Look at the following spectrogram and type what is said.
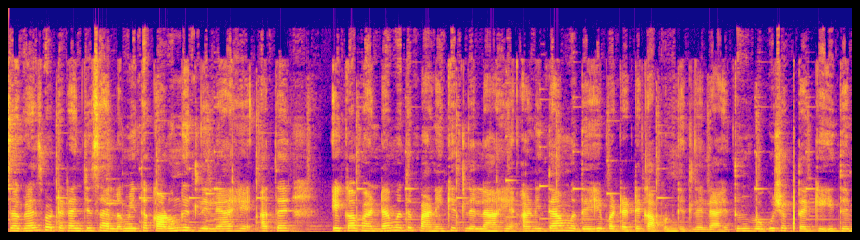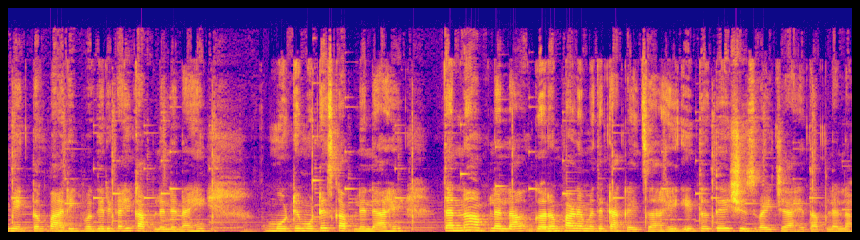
सगळ्याच बटाट्यांची सालं मी इथं काढून घेतलेली आहे. आता एका भांड्यामध्ये पाणी घेतलेलं आहे आणि त्यामध्ये हे बटाटे कापून घेतलेले आहे. तुम्ही बघू शकता की इथे मी एकदम बारीक वगैरे काही कापलेले नाही. मोठे मोठेच कापलेले आहे. त्यांना आपल्याला गरम पाण्यामध्ये टाकायचं आहे. इथं ते शिजवायचे आहेत आपल्याला.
